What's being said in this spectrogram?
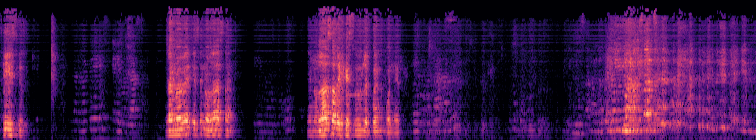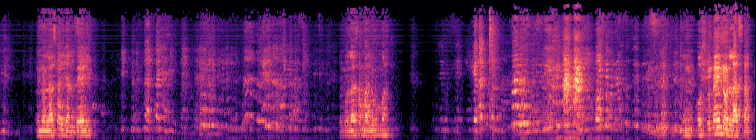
Es. Sí, sí. La nueve es enolaza. La 9 es enolaza. Enolaza de Jesús le pueden poner. Enolaza Yandel. Enolaza Maluma. Queda con Sí. En- Osuna Enolaza.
